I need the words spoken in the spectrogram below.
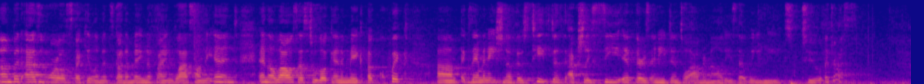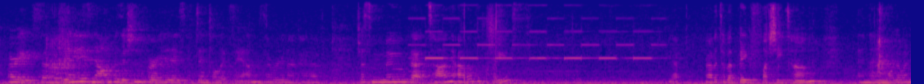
Um, but as an oral speculum, it's got a magnifying glass on the end and allows us to look and make a quick um, examination of those teeth to actually see if there's any dental abnormalities that we need to address. All right, so Danny is now in position for his dental exam. So we're gonna kind of just move that tongue out of the place. Rabbits have a big fleshy tongue. And then we'll go in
